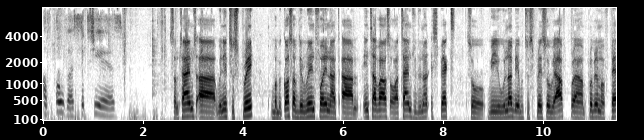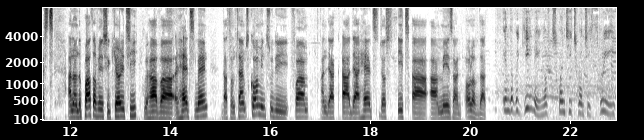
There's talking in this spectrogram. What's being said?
of over six years. Sometimes uh, we need to spray, but because of the rain falling at um, intervals or at times we do not expect, so we will not be able to spray. So we have a uh, problem of pests. And on the part of insecurity, we have uh, herdsmen that sometimes come into the farm and their, uh, their heads just eat uh, our maize and all of that. In the beginning of 2023,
